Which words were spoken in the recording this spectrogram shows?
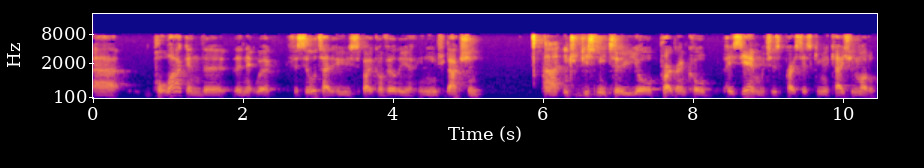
uh, Paul Larkin, the, the network facilitator who you spoke of earlier in the introduction, uh, introduced me to your program called PCM, which is Process Communication Model.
